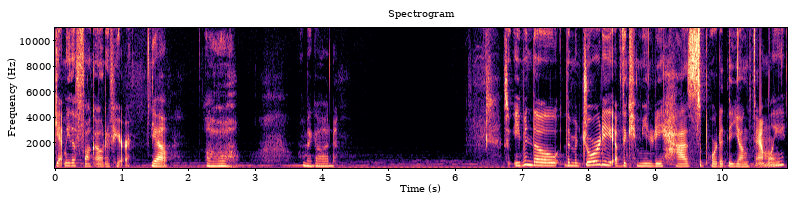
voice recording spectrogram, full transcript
Get me the fuck out of here. Yeah. Oh. Oh my god. So, even though the majority of the community has supported the young family,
